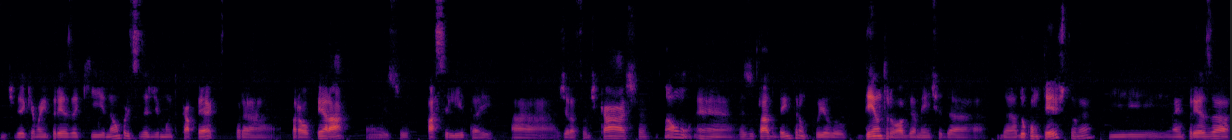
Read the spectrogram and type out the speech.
A gente vê que é uma empresa que não precisa de muito capex para operar, então isso facilita aí a geração de caixa. Então, é resultado bem tranquilo dentro, obviamente, da, da do contexto, né? E a empresa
